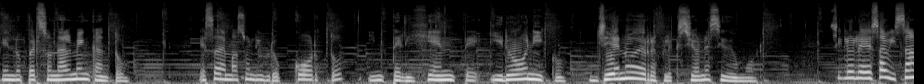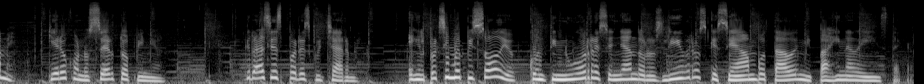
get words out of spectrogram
En lo personal me encantó. Es además un libro corto, inteligente, irónico, lleno de reflexiones y de humor. Si lo lees, avísame. Quiero conocer tu opinión. Gracias por escucharme. En el próximo episodio continúo reseñando los libros que se han votado en mi página de Instagram.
